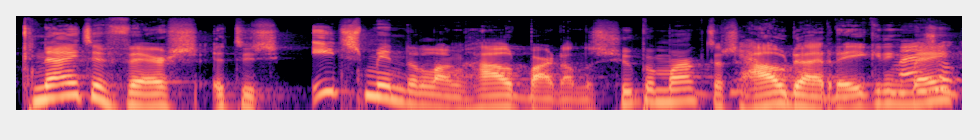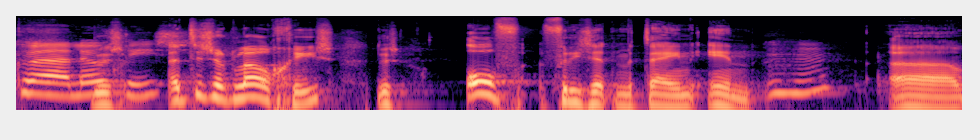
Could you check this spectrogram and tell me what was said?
knijtervers. Het is iets minder lang houdbaar dan de supermarkt. Dus Ja. hou daar rekening Maar is mee. ook eh, Dus logisch. het is ook logisch. Dus of vries het meteen in, Mhm.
